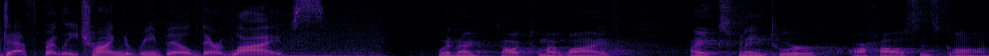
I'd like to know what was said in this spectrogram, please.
desperately trying to rebuild their lives. When I talked to my wife, I explained to her our house is gone,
